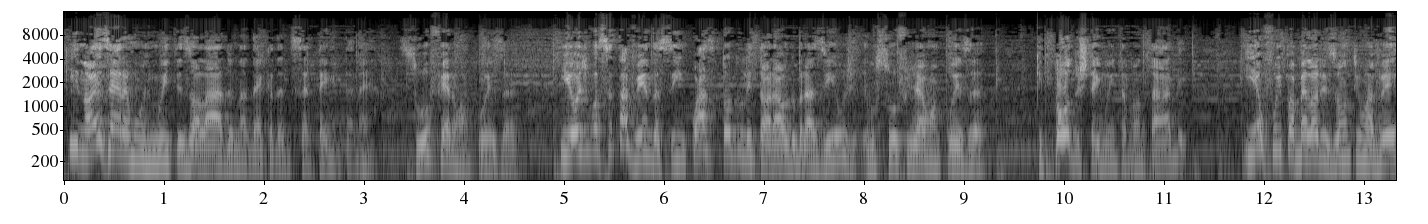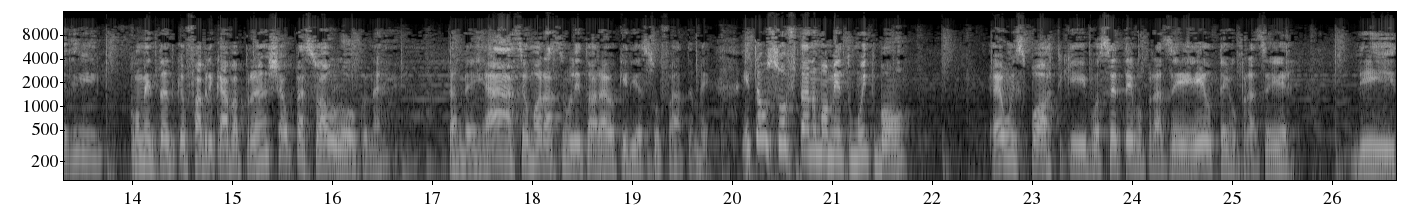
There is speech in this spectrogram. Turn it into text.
Que nós éramos muito isolados na década de 70, né? Surf era uma coisa. E hoje você tá vendo, assim, quase todo o litoral do Brasil, o surf já é uma coisa que todos têm muita vontade. E eu fui para Belo Horizonte uma vez e comentando que eu fabricava prancha, o pessoal louco, né? Também. Ah, se eu morasse no litoral eu queria surfar também. Então o surf está num momento muito bom. É um esporte que você teve o prazer, eu tenho o prazer de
